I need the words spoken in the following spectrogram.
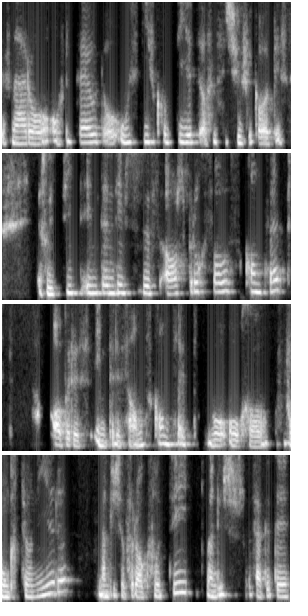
das dann auch, auch erzählt, auch ausdiskutiert. Also es ist häufig auch etwas ein bisschen zeitintensives, anspruchsvolles Konzept, aber ein interessantes Konzept, das auch funktionieren kann. Manchmal ist es eine Frage von Zeit, manchmal sagen die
